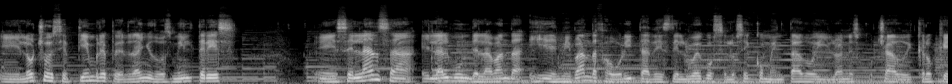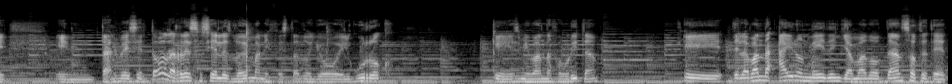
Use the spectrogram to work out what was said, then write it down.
el 8 de septiembre del año 2003 eh, se lanza el álbum de la banda y de mi banda favorita, desde luego se los he comentado y lo han escuchado y creo que en, tal vez en todas las redes sociales lo he manifestado yo, el Gurrock, que es mi banda favorita. Eh, de la banda Iron Maiden llamado Dance of the Dead.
